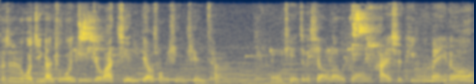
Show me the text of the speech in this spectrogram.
可是如果茎杆出问题，你就把它剪掉，重新扦插。目前这个小老桩还是挺美的哦，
